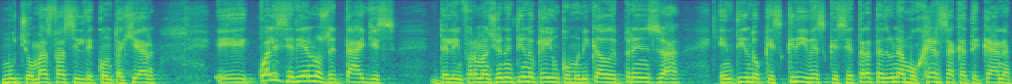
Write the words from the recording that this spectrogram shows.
mucho más fácil de contagiar. Eh, ¿Cuáles serían los detalles de la información? Entiendo que hay un comunicado de prensa, entiendo que escribes que se trata de una mujer zacatecana.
